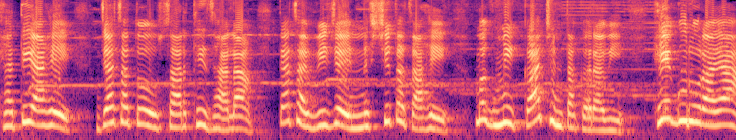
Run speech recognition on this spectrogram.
ख्याती आहे ज्याचा तो सारथी झाला. त्याचा विजय निश्चितच आहे. मग मी का चिंता करावी? हे गुरु राया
